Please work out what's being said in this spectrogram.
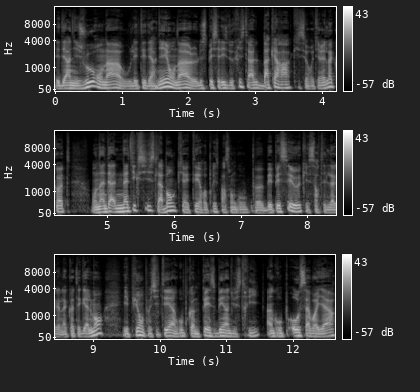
les derniers jours, on a ou l'été dernier, on a le spécialiste de cristal, Baccarat, qui s'est retiré de la cote. On a Natixis, la banque qui a été reprise par son groupe BPCE, qui est sorti de la, la cote également. Et puis on peut citer un groupe comme PSB Industrie, un groupe haut savoyard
